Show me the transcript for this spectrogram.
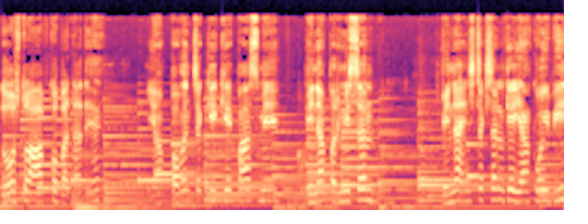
दोस्तों, आपको बता दें, यहाँ पवन चक्की के पास में बिना परमिशन, बिना इंस्ट्रक्शन के यहाँ कोई भी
